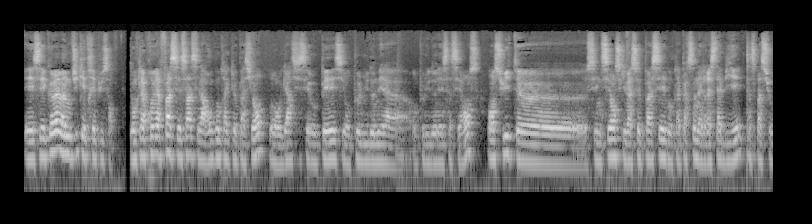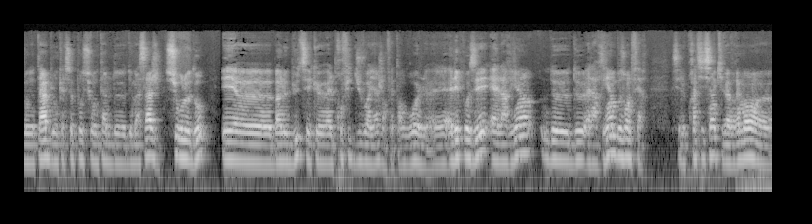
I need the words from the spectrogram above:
Et c'est quand même un outil qui est très puissant. Donc la première phase, c'est ça, c'est la rencontre avec le patient. On regarde si c'est OP, si on peut lui donner, on peut lui donner sa séance. Ensuite, euh, c'est une séance qui va se passer, donc la personne, elle reste habillée. Ça se passe sur une table, donc elle se pose sur une table de, massage, sur le dos. Et euh, bah, le but, c'est qu'elle profite du voyage, en fait. En gros, elle, est posée, elle a rien, de, elle a rien besoin de faire. C'est le praticien qui va vraiment euh,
